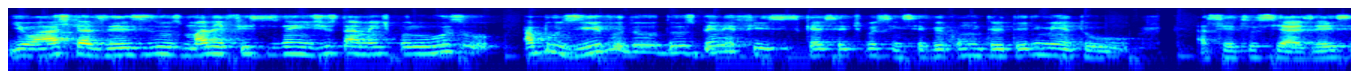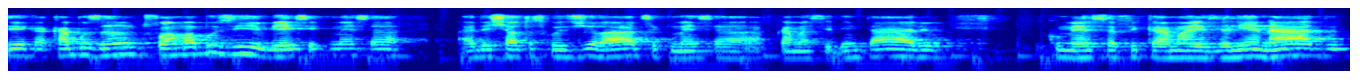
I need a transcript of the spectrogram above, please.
E eu acho que às vezes os malefícios vêm justamente pelo uso abusivo do, dos benefícios, que é ser tipo assim, você vê como entretenimento as redes sociais, e aí você acaba usando de forma abusiva, e aí você começa a deixar outras coisas de lado, você começa a ficar mais sedentário, começa a ficar mais alienado.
